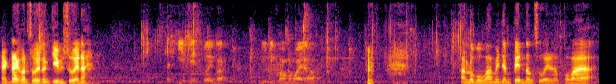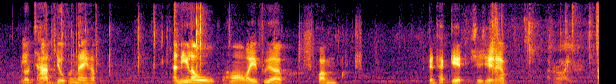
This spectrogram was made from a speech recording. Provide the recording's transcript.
อยากได้คนสวยต้องจีบสวยนะ ถ้าจีบไม่สวยก็อยู่ที่ความอร่อยแล้วครับ พันลบบอกว่าไม่จำเป็นต้องสวยนะครับ เพราะว่ารสชาติอยู่ข้างในครับ อันนี้เราห่อไว้เพื่อความเป็นแพ็กเกจเฉยๆนะครับ อร่อย อ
